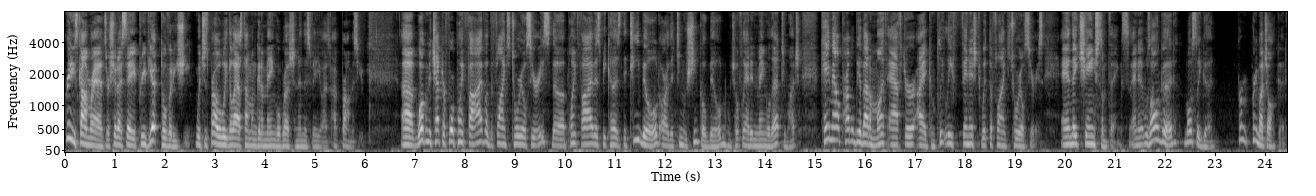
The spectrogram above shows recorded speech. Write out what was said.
Greetings, comrades, or should I say, Privyet Tovarishi, which is probably the last time I'm going to mangle Russian in this video, I, I promise you. Uh, welcome to chapter 4.5 of the flying tutorial series. The point 5 is because the T build, or the Timoshenko build, which hopefully I didn't mangle that too much, came out probably about a month after I had completely finished with the flying tutorial series. And they changed some things, and it was all good, mostly good, pretty much all good.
